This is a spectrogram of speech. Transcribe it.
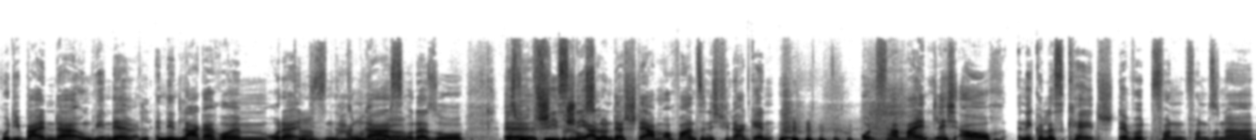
wo die beiden da irgendwie in, der, in den Lagerräumen oder in Ja, diesen in Hangars Hangar. oder so äh, schießen die geschossen. alle und da sterben auch wahnsinnig viele Agenten. und vermeintlich auch Nicolas Cage. Der wird von, von so einer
